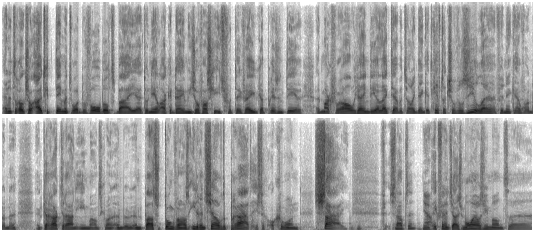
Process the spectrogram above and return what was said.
En het er ook zo uitgetimmerd wordt, bijvoorbeeld bij uh, toneelacademies of als je iets voor tv gaat presenteren. Het mag vooral geen dialect hebben, terwijl ik denk, het geeft ook zoveel ziel, hè, vind ik. Hè, een, een, een, karakter aan iemand, gewoon een, een tong van. Als iedereen hetzelfde praat, is toch ook gewoon saai. Snapte? Ja. Ik vind het juist mooi als iemand, uh,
